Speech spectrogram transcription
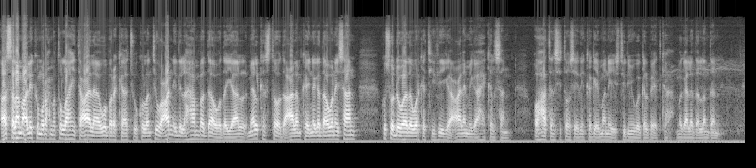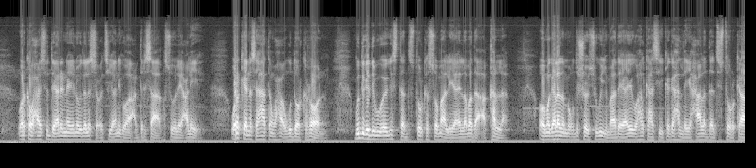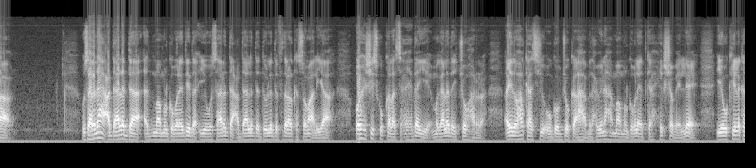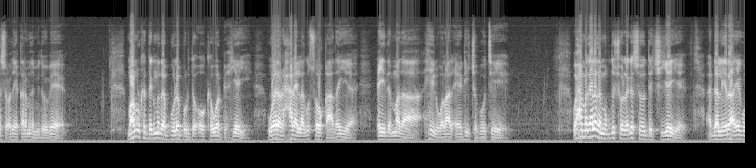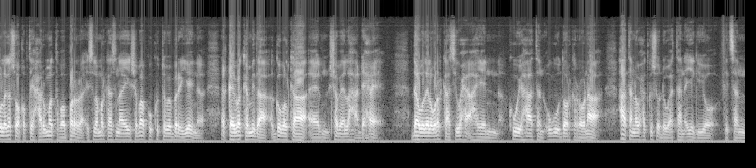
assalaamu calaykum waraxmat ullaahi tacaala wabarakaatu kulanti wacan idil ahaanba daawadayaal. Meel kastood caalamka inaga daawanaysaan ku soo dhawaada warka t v-ga caalamiga ah ee oo haatan si toosa idinkaga imanaya stuudioga galbeedka magaalada london. Warka waxaa isu diyaarinaya inuu idala socodsiiyo anigoo ah cabdirasaaq suule cali. Wararkeenase haatan waxaa ugu doorka roon. Guddiga dib u eegista dastuurka soomaaliya ee labada aqal oo magaalada muqdisho isugu yimaaday ayagoo halkaasi kaga hadlaya xaalada dastuurka. Wasaaradaha cadaaladda maamul goboleedyada iyo wasaaradda cadaaladda dowladda federaalk soomaaliya oo heshiis ku kala saxiixday magaalada jowhar iyadoo halkaasi uu goobjoog ka ahaa madaxweynaha maamul goboleedka hirshabelle iyo wakiilo ka socday qaramada midoobe. Maamulka degmada buulaburda oo ka warbixiyey weerar xalay lagu soo qaaday ciidamada hiil walaal ee d jabuuti waxaa magaalada muqdisho laga soo dejiyey dhalinyaro ayagu laga soo qabtay xarumo tababar islamarkaasna ay shabaabku ku tababarayeen qeybo kamida gobolka shabeellaha dhexe. Daawadeel wararkaasi waxay ahaayeen kuwii haatan ugu doorka roonaa haatanna waxaad ku soo dhawaataan iyagiyo fidsan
